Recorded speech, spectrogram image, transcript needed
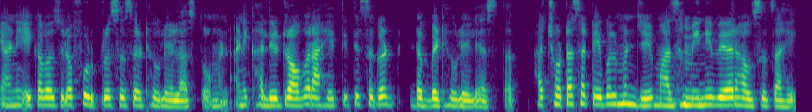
आणि एका बाजूला फूड प्रोसेसर ठेवलेला असतो म्हण- आणि खाली ड्रॉवर आहे तिथे सगळं डबे ठेवलेले असतात. हा छोटासा टेबल म्हणजे माझं मिनी वेअर हाऊसच आहे.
